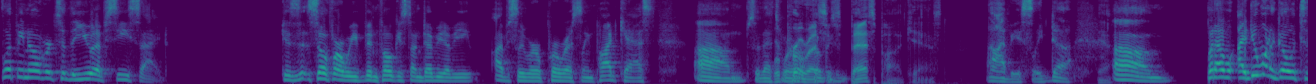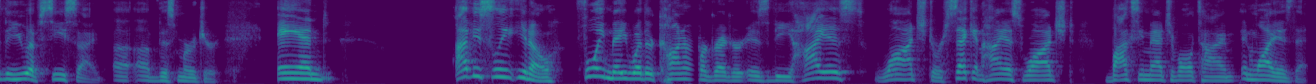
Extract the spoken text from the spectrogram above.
flipping over to the UFC side, because so far we've been focused on WWE. Obviously, we're a pro wrestling podcast, um, so that's we're where pro wrestling's focus- best podcast. obviously duh Yeah. um but I, I do want to go to the ufc side uh, of this merger and obviously you know floyd mayweather conor mcgregor is the highest watched or second highest watched boxing match of all time. And why is that?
